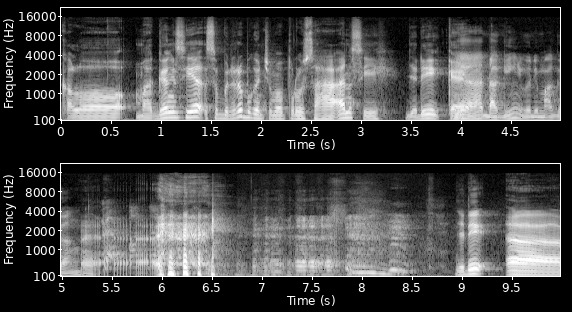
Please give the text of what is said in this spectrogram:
Kalau magang sih ya sebenarnya bukan cuma perusahaan sih. Jadi kayak iya daging juga dimagang Jadi eh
